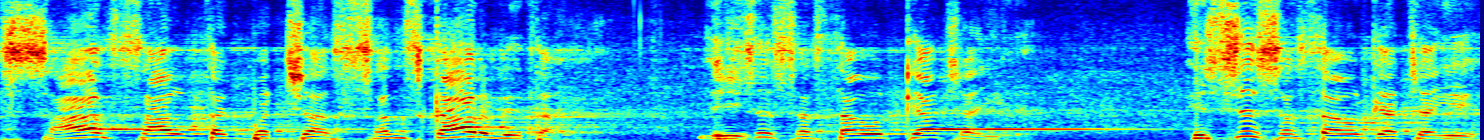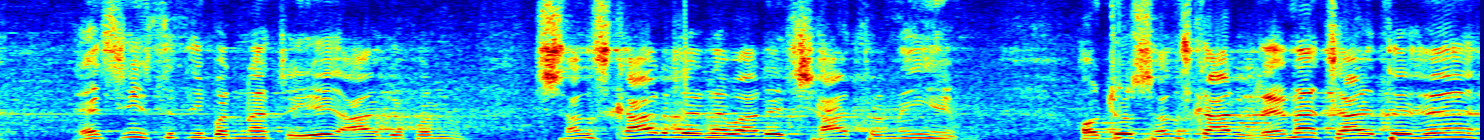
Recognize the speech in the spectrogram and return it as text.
सात साल तक बच्चा संस्कार लेता है। इससे सस्ता और क्या चाहिए? इससे सस्ता और क्या चाहिए? ऐसी स्थिति बनना चाहिए। आज अपन संस्कार लेने वाले छात्र नहीं हैं। और जो संस्कार लेना चाहते हैं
